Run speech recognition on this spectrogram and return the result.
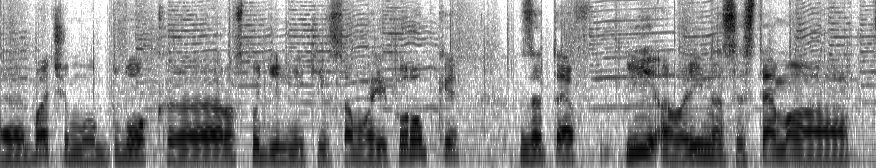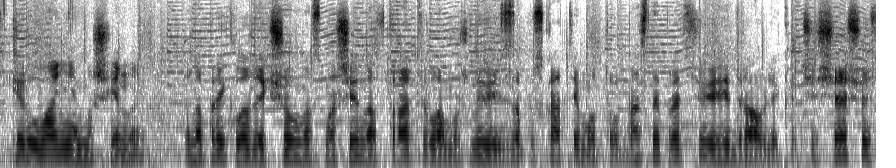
Е, Бачимо блок е, розподільників самої коробки ZF і аварійна система керування машиною. Наприклад, якщо у нас машина втратила можливість запускати мотор, у нас не працює гідравліка чи ще щось,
